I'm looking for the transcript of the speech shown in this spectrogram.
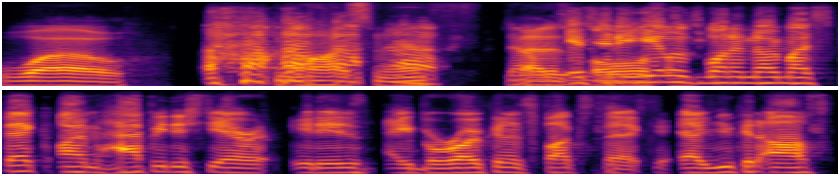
Whoa. Nice, man. That is if any healers want to know my spec, I'm happy to share it. It is a broken as fuck spec. Uh, you can ask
